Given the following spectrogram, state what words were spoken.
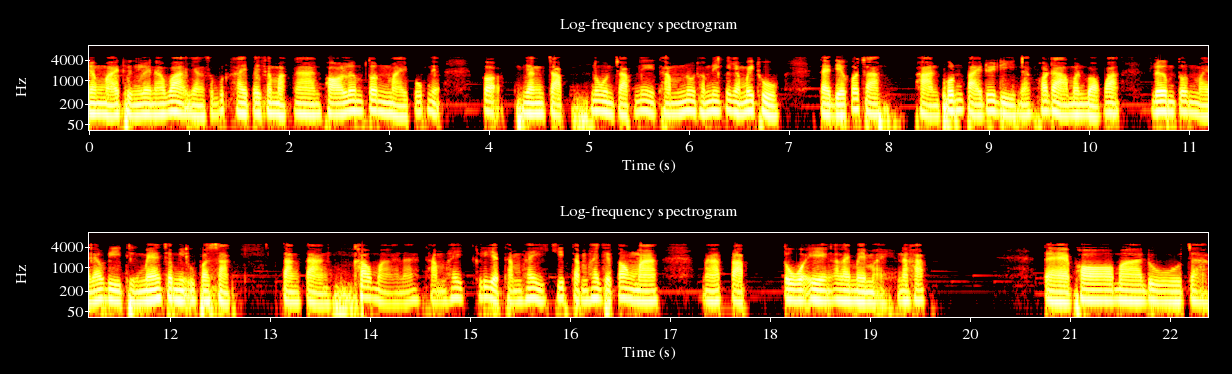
ยังหมายถึงเลยนะว่า อย่างสมมติใครไปสมัครงาน พอเริ่มต้นใหม่ปุ๊บเนี่ย ก็ยังจับนู่นจับนี่ทำนู่นทำนี่ก็ยังไม่ถูก แต่เดี๋ยวก็จะผ่านพ้นไปด้วยดีนะเพราะดาวมันบอกว่าเริ่มต้นใหม่แล้วดี ถึงแม้จะมีอุปสรรคต่างๆเข้ามานะทำให้เครียดทำให้คิดทำให้จะต้องมานะปรับตัวเองอะไรใหม่ ๆ นะครับ แต่พอมาดูจาก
